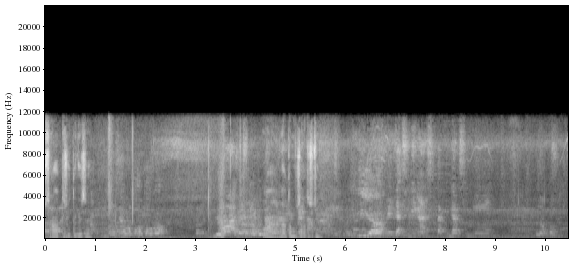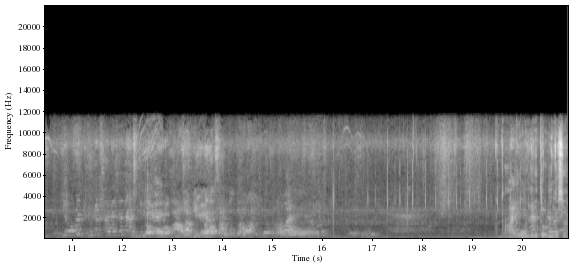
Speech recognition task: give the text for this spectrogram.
100 gitu guys ya. Wah nggak tembus 100 nih Alin lagi diturunin guys ya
